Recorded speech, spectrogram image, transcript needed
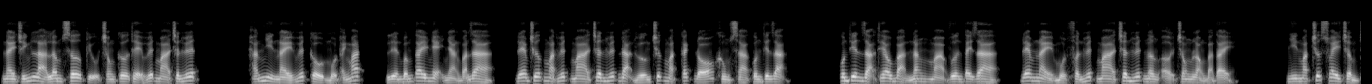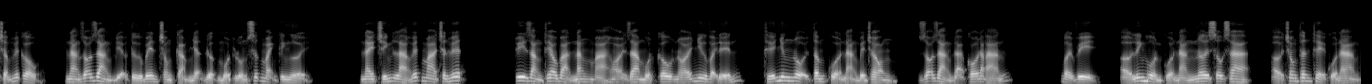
Này chính là lâm sơ cựu trong cơ thể huyết ma chân huyết. Hắn nhìn này huyết cầu một ánh mắt, liền bấm tay nhẹ nhàng bắn ra, đem trước mặt huyết ma chân huyết đạn hướng trước mặt cách đó không xa quân thiên dạ. Quân thiên dạ theo bản năng mà vươn tay ra, đem này một phần huyết ma chân huyết nâng ở trong lòng bàn tay nhìn mặt trước xoay trầm trầm huyết cầu, nàng rõ ràng địa từ bên trong cảm nhận được một luồng sức mạnh kinh người. Này chính là huyết ma chân huyết. Tuy rằng theo bản năng mà hỏi ra một câu nói như vậy đến, thế nhưng nội tâm của nàng bên trong, rõ ràng đã có đáp án. Bởi vì, ở linh hồn của nàng nơi sâu xa, ở trong thân thể của nàng,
